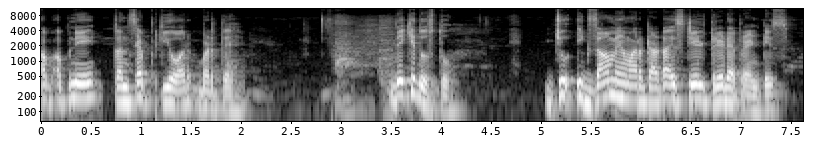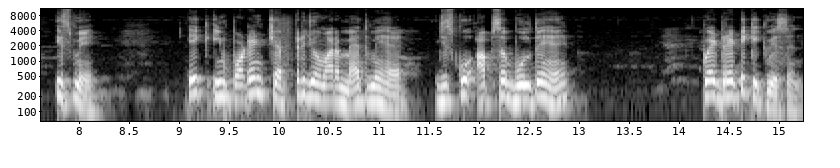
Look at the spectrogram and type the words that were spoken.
अब अपने कंसेप्ट की ओर बढ़ते हैं। देखिए दोस्तों, जो एग्ज़ाम है हमारा टाटा स्टील ट्रेड अप्रेंटिस, इसमें एक इंपॉर्टेंट चैप्टर जो हमारा मैथ में है, जिसको आप सब बोलते हैं क्वेड्रेटिक इक्वेशन।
